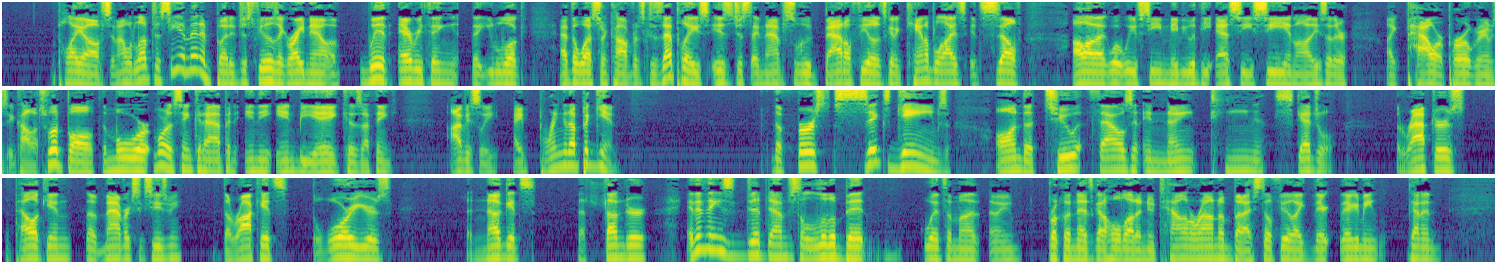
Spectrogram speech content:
playoffs. And I would love to see him in it, but it just feels like right now, with everything that you look at the Western Conference, because that place is just an absolute battlefield. It's going to cannibalize itself, a lot like what we've seen maybe with the SEC and all these other like power programs in college football. The more more the same could happen in the NBA, because I think obviously I bring it up again. The first six games on the 2019 schedule. The Raptors, the Pelican, the Mavericks, excuse me, the Rockets, the Warriors, the Nuggets, the Thunder, and then things dip down just a little bit with them. Uh, I mean, Brooklyn Nets got a whole lot of new talent around them, but I still feel like they're they're gonna be kind of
